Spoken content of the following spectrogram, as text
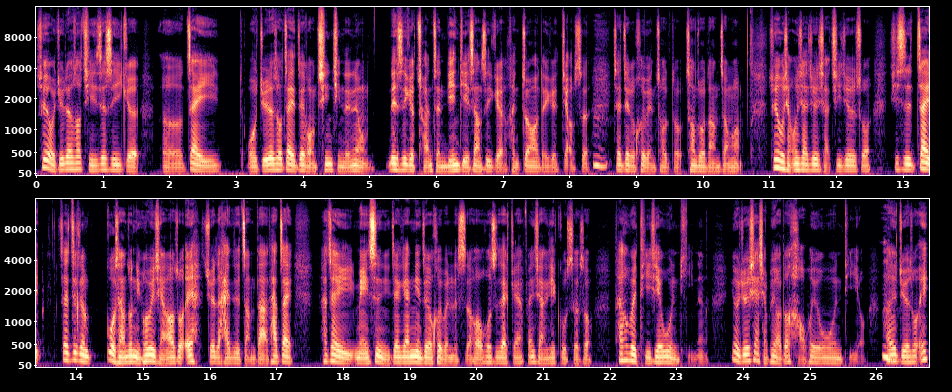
所以我觉得说，其实这是一个，呃，在我觉得说，在这种亲情的那种类似一个传承连接上，是一个很重要的一个角色。嗯，在这个绘本创作创作当中哦，所以我想问一下，就是小七，就是说，其实，在在这个。过程中，你会不会想要说，哎、欸，随着孩子长大，他在他在每一次你在跟他念这个绘本的时候，或是在跟他分享一些故事的时候，他会不会提一些问题呢？因为我觉得现在小朋友都好会问问题哦，他就觉得说，哎、欸，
